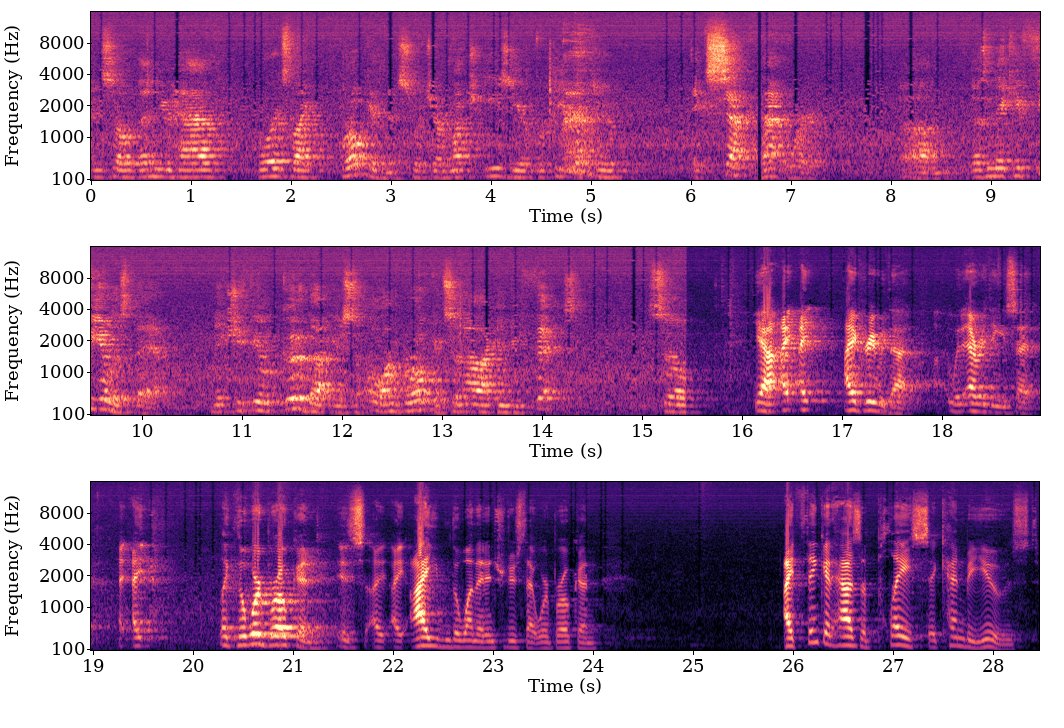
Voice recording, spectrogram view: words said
And so then you have words like brokenness, which are much easier for people to accept that word. Um, Doesn't make you feel as bad. Makes you feel good about yourself. Oh, I'm broken, so now I can be fixed. So, Yeah, I, I, I agree with that, with everything you said. I, I, like the word broken is, I, I, I'm the one that introduced that word broken. I think it has a place it can be used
